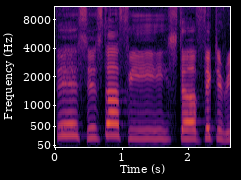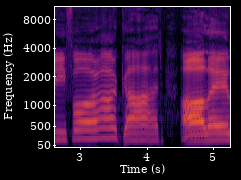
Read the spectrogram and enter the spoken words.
This is the feast of victory for our God. Alleluia.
